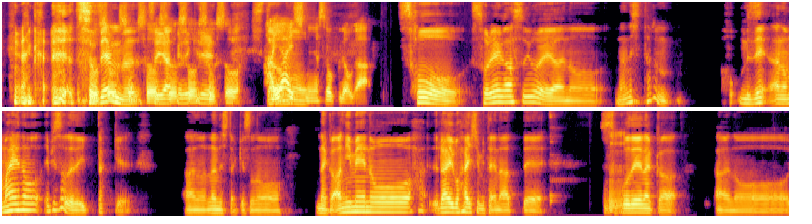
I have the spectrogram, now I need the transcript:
なんか、全部通そうそう訳できるそうそう。人はもう早いしね、速度が。そう。それがすごい、あの、何でした？多分、ほぜあの、前のエピソードで言ったっけ？あの、何でしたっけ？その、なんかアニメのはライブ配信みたいなのあって、うんそこでなんか、あの、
